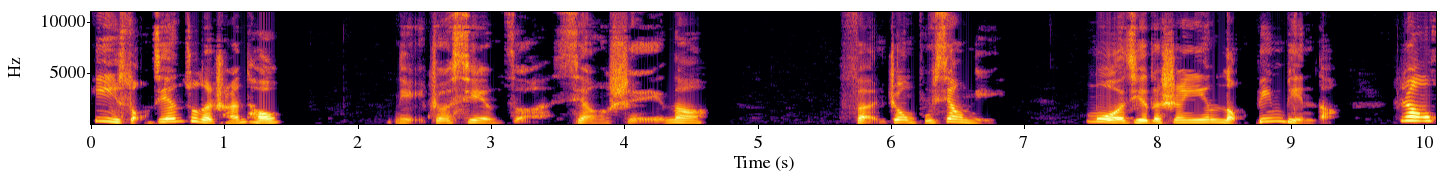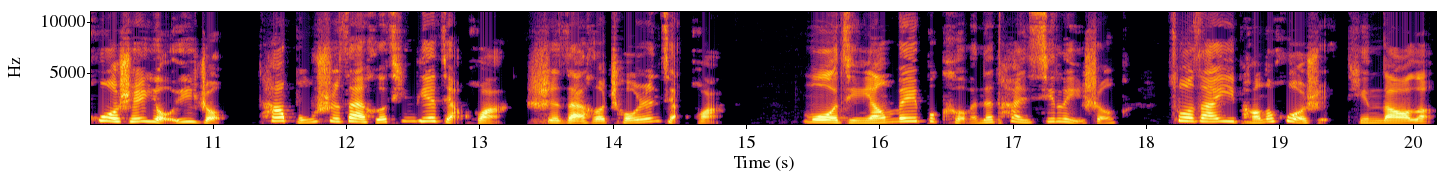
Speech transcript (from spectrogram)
一耸肩坐在船头。你这性子像谁呢？反正不像你。墨界的声音冷冰冰的，让祸水有一种他不是在和亲爹讲话，是在和仇人讲话。莫景阳微不可闻的叹息了一声，坐在一旁的祸水听到了。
